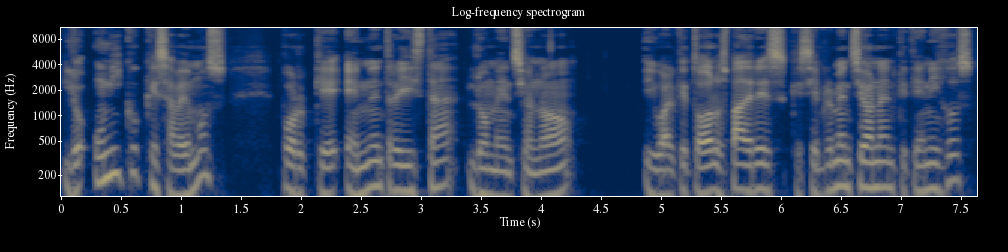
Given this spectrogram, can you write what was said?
Lo único que sabemos, porque en una entrevista lo mencionó, igual que todos los padres que siempre mencionan que tienen hijos,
